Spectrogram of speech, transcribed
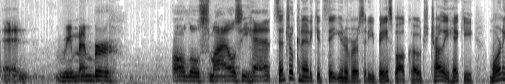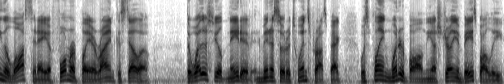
and remember all those smiles he had. Central Connecticut State University baseball coach Charlie Hickey mourning the loss today of former player Ryan Costello. The Wethersfield native and Minnesota Twins prospect was playing winter ball in the Australian Baseball League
